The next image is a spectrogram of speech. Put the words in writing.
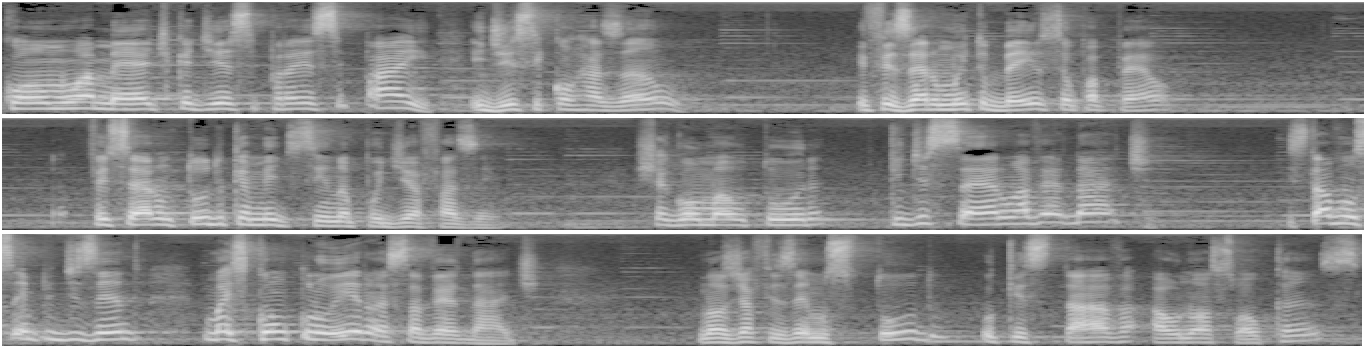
Como a médica disse para esse pai, e disse com razão, e fizeram muito bem o seu papel. Fizeram tudo que a medicina podia fazer. Chegou uma altura que disseram a verdade. Estavam sempre dizendo, mas concluíram essa verdade. Nós já fizemos tudo o que estava ao nosso alcance,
